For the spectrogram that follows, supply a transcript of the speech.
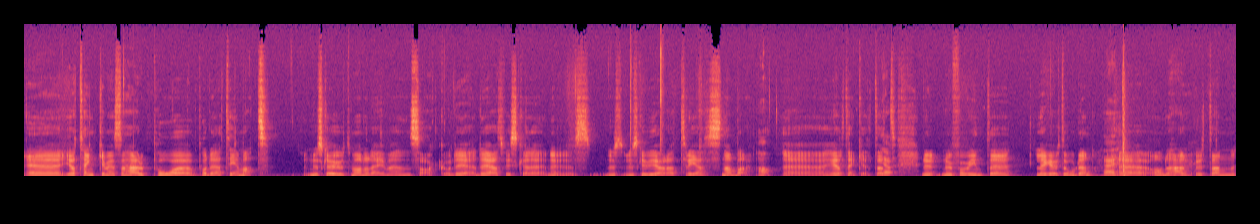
eh, jag tänker mig så här på, på det temat. Nu ska jag utmana dig med en sak och det, det är att vi ska, nu, nu, ska vi göra tre snabbar. Ja. Eh, helt enkelt. Att Ja. nu, nu får vi inte lägga ut orden eh, om det här utan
